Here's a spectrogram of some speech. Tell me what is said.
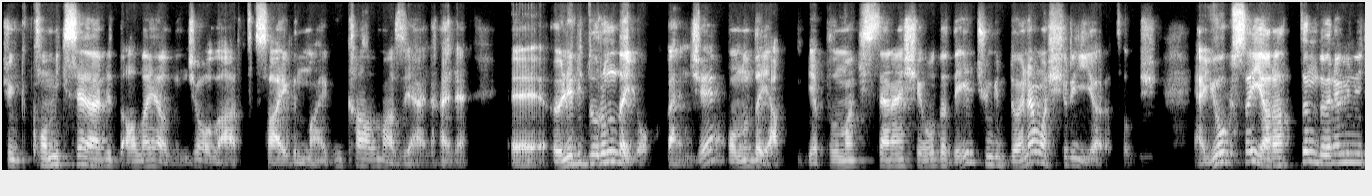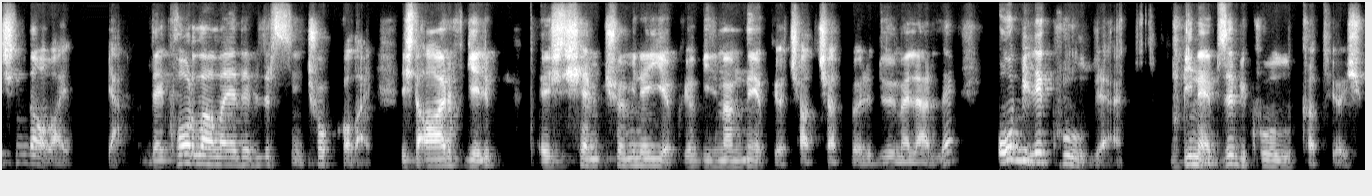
Çünkü komikse abi alay alınca o artık saygın maygın kalmaz yani hani. Ee, öyle bir durum da yok bence. Onu da yap, yapılmak istenen şey o da değil. Çünkü dönem aşırı iyi yaratılmış. Yani yoksa yarattığın dönemin içinde alay. Yani dekorla alay edebilirsin. Çok kolay. İşte Arif gelip e, şem, şömineyi yakıyor, bilmem ne yapıyor çat çat böyle düğmelerle. O bile cool yani. Bir nebze bir cool'luk katıyor iş.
